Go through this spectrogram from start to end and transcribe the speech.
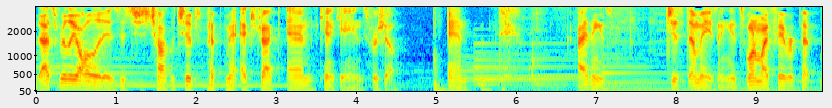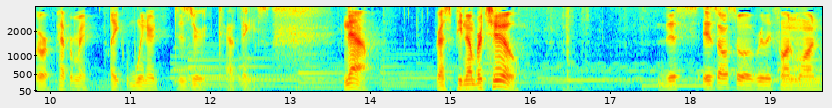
that's really all it is. It's just chocolate chips, peppermint extract, and candy canes for show. And I think it's just amazing. It's one of my favorite pep or peppermint like winter dessert kind of things. Now, recipe number two. This is also a really fun one.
